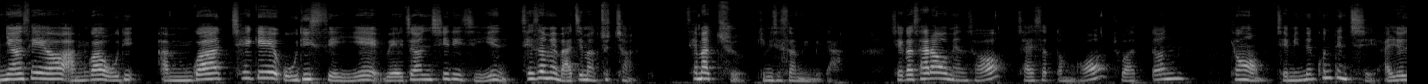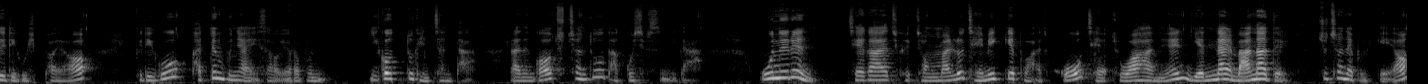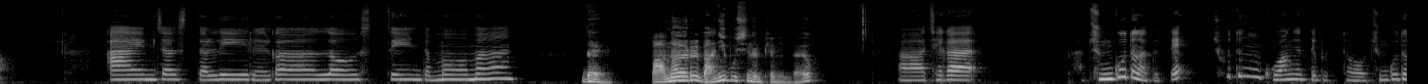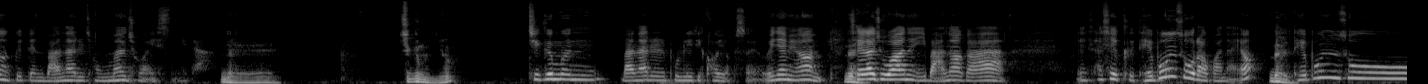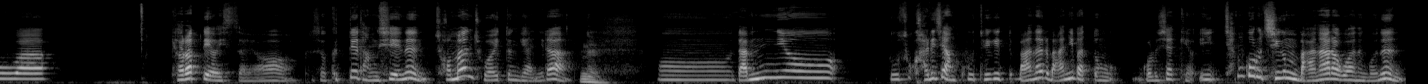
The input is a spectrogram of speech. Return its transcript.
안녕하세요. 암과 오디, 암과 책의 오디세이의 외전 시리즈인 새섬의 마지막 추천, 새맞추 김새섬입니다. 제가 살아오면서 잘 썼던 거, 좋았던 경험, 재밌는 콘텐츠 알려드리고 싶어요. 그리고 같은 분야에서 여러분 이것도 괜찮다라는 거 추천도 받고 싶습니다. 오늘은 제가 정말로 재밌게 보았고 제 좋아하는 옛날 만화들 추천해 볼게요. I'm just a little girl lost in the moment. 네, 만화를 많이 보시는 편인가요? 아, 제가 중고등학교 때, 초등 고학년 때부터 중고등학교 때는 만화를 정말 좋아했습니다. 네. 지금은요? 지금은 만화를 볼 일이 거의 없어요. 왜냐면 네. 제가 좋아하는 이 만화가 사실 그 대본소라고 하나요? 네. 그 대본소와 결합되어 있어요. 그래서 그때 당시에는 저만 좋아했던 게 아니라 네. 어, 남녀 노소 가리지 않고 되게 만화를 많이 봤던 걸로 시작해요. 이 참고로 지금 만화라고 하는 거는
